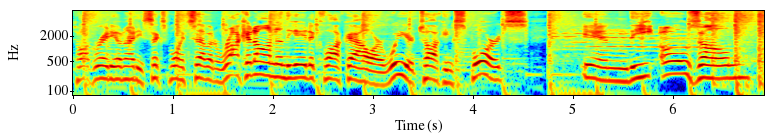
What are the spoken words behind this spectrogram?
Talk Radio 96.7, rocking on in the 8 o'clock hour. We are talking sports in the Ozone.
